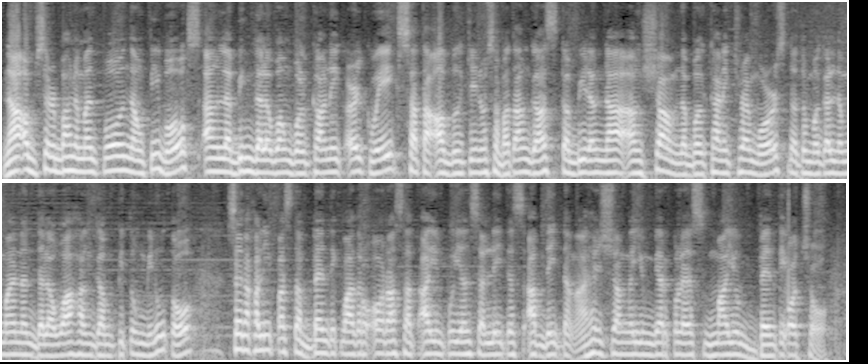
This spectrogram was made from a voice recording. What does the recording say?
Naobserbahan naman po ng PBOX ang labing dalawang volcanic earthquake sa Taal Volcano sa Batangas kabilang na ang siyam na volcanic tremors na tumagal naman ng dalawa hanggang pitong minuto sa nakalipas na 24 oras at ayon po yan sa latest update ng ahensya ngayong Miyerkules, Mayo 28.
